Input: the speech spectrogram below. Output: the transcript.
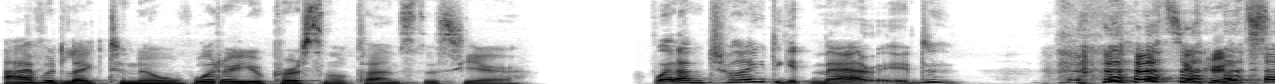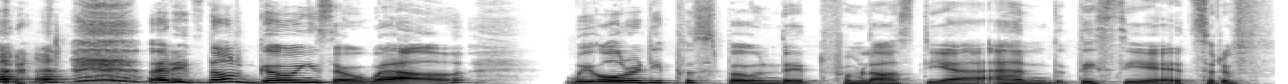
I would like to know what are your personal plans this year? Well, I'm trying to get married. That's a great start. but it's not going so well. We already postponed it from last year, and this year it's sort of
